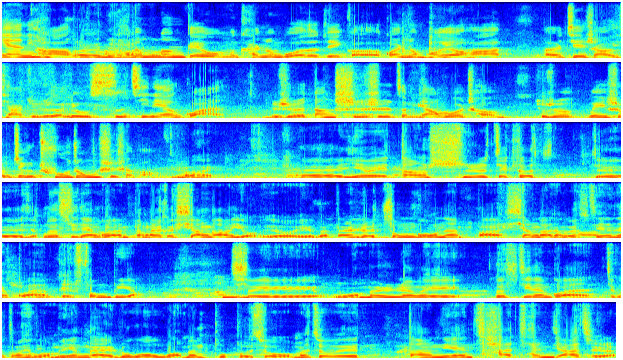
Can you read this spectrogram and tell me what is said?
年你好，哎你好。能不能给我们看中国的这个观众朋友哈，呃，介绍一下就这个六四纪念馆，就是当时是怎么样落成，就是为什么这个初衷是什么？OK，呃，因为当时这个呃六四纪念馆本来搁香港有有一个，但是中共呢把香港的六四纪念馆给封闭了，所以我们认为六四纪念馆这个东西，我们应该如果我们不不做，我们作为当年参参加者，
